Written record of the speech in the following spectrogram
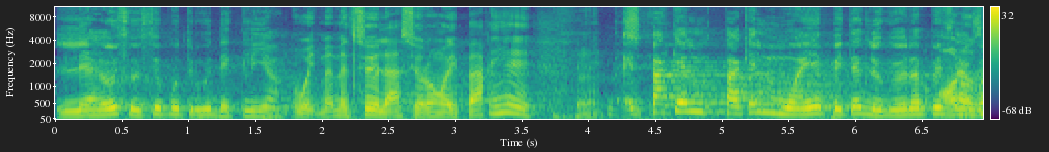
les réseaux sociaux pour trouver des clients. Oui, mais, mais ceux-là seront épargnés. Par quel, par quel moyen peut-être le gouvernement peut On nous, savoir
